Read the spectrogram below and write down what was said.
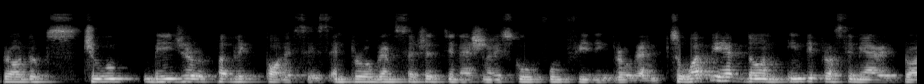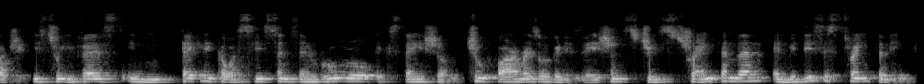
products to major public policies and programs such as the National School Food Feeding Program. So what we have done in the ProSemiarid project is to invest in technical assistance and rural extension to farmers organizations to strengthen them. And with this strengthening,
